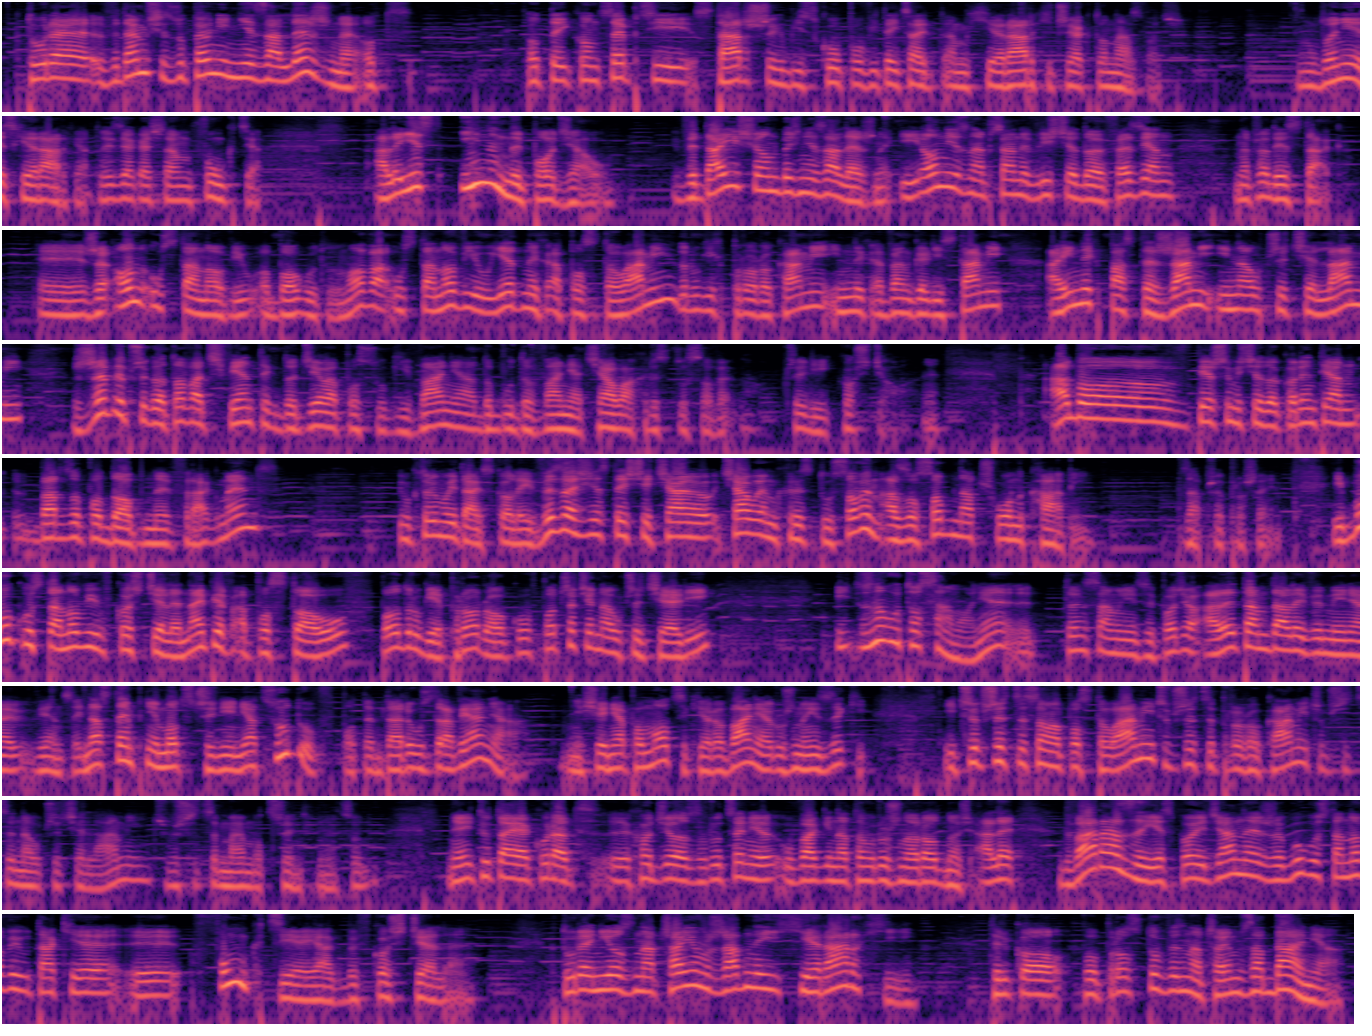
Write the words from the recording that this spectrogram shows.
które wydają się zupełnie niezależne od, od tej koncepcji starszych biskupów i tej całej tam hierarchii, czy jak to nazwać. No to nie jest hierarchia, to jest jakaś tam funkcja. Ale jest inny podział Wydaje się on być niezależny i on jest napisany w liście do Efezjan, na przykład jest tak, y, że on ustanowił, o Bogu tu mowa, ustanowił jednych apostołami, drugich prorokami, innych ewangelistami, a innych pasterzami i nauczycielami, żeby przygotować świętych do dzieła posługiwania, do budowania ciała Chrystusowego, czyli Kościoła. Albo w pierwszym liście do Koryntian bardzo podobny fragment, który mówi tak z kolei, wy zaś jesteście ciałem Chrystusowym, a z osobna członkami. Za przeproszeniem. I Bóg ustanowił w Kościele najpierw apostołów, po drugie proroków, po trzecie nauczycieli, i znowu to samo, nie? Ten sam mniej więcej podział, ale tam dalej wymienia więcej. Następnie moc czynienia cudów, potem dary uzdrawiania, niesienia pomocy, kierowania, różne języki. I czy wszyscy są apostołami, czy wszyscy prorokami, czy wszyscy nauczycielami, czy wszyscy mają moc czynienia cudów? No i tutaj akurat y, chodzi o zwrócenie uwagi na tą różnorodność, ale dwa razy jest powiedziane, że Bóg ustanowił takie y, funkcje jakby w kościele, które nie oznaczają żadnej hierarchii, tylko po prostu wyznaczają zadania.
